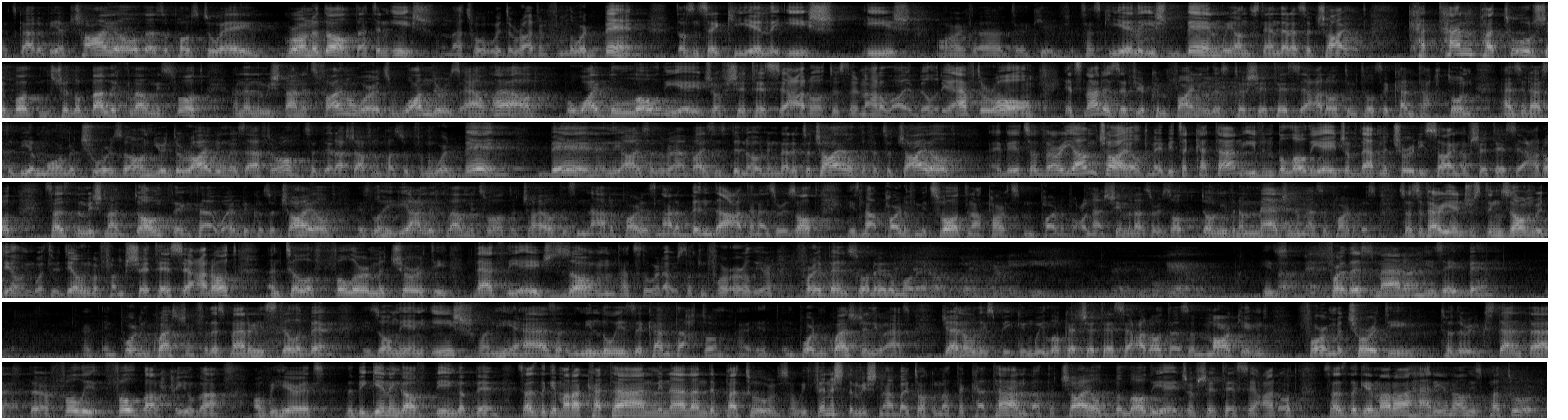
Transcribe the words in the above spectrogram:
It's got to be a child as opposed to a grown adult. That's an ish, and that's what we're deriving from the word ben. It doesn't say kiyele ish ish, or uh, it says kiyele ish ben. We understand that as a child. Katan patur shelo misfot, and then the Mishnah its final words wonders out loud but why below the age of Shete Se'arot is there not a liability? After all, it's not as if you're confining this to Shete Se'arot until Zekan Tahton, as it has to be a more mature zone. You're deriving this, after all, it's a derashaf and pasuk from the word ben. Ben, in the eyes of the rabbis, is denoting that it's a child. If it's a child, Maybe it's a very young child. Maybe it's a katan, even below the age of that maturity sign of shete se'arot. Says the Mishnah, don't think that way because a child is lohigia lichlal mitzvot. A child is not a part, is not a bendat, and as a result, he's not part of mitzvot, not part, part of onashim, and as a result, don't even imagine him as a part of us. So it's a very interesting zone we're dealing with. We're dealing with from shete se'arot until a fuller maturity. That's the age zone, that's the word I was looking for earlier, for a ben He's, for this matter, he's a ben. Important question. For this matter, he's still a ben. He's only an ish when he has milui zekan tahton. Uh, important question you ask. Generally speaking, we look at shete se'arot as a marking for maturity to the extent that they're fully full bar chiyuva. Over here, it's the beginning of being a bin. Says the Gemara, katan minalan de patur. So we finished the Mishnah by talking about the katan, about the child below the age of shete se'arot. Says the Gemara, how do you know he's patur?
